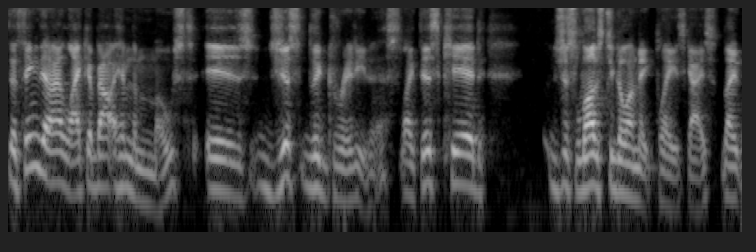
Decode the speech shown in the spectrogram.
the thing that I like about him the most is just the grittiness. Like this kid just loves to go and make plays, guys. Like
